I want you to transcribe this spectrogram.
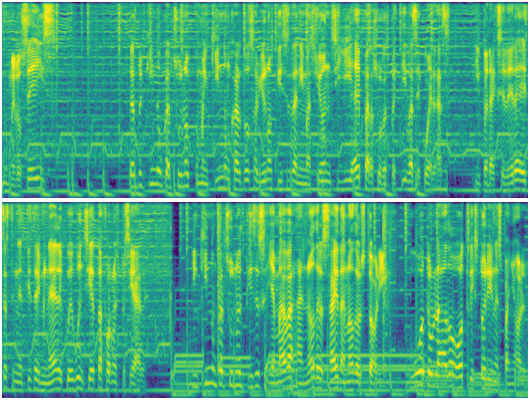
Número 6. Tanto en Kingdom Hearts 1 como en Kingdom Hearts 2 había unos de animación CGI para sus respectivas secuelas, y para acceder a estas tenías que terminar el juego en cierta forma especial. En Kingdom Hearts 1 el teaser se llamaba Another Side, Another Story, u Otro lado, otra historia en español,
